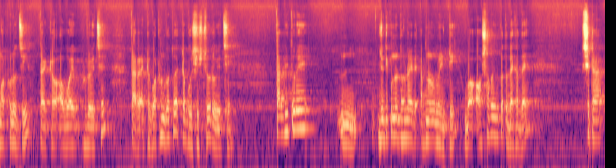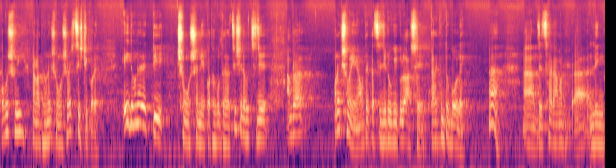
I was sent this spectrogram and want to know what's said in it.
মরফোলজি তার একটা অবয়ব রয়েছে, তার একটা গঠনগত একটা বৈশিষ্ট্য রয়েছে। তার ভিতরে যদি কোনো ধরনের অ্যাবনর্মালিটি বা অস্বাভাবিকতা দেখা দেয়, সেটা অবশ্যই নানা ধরনের সমস্যার সৃষ্টি করে। এই ধরনের একটি সমস্যা নিয়ে কথা বলতে যাচ্ছি, সেটা হচ্ছে যে, আমরা অনেক সময় আমাদের কাছে যে রুগীগুলো আসে, তারা কিন্তু বলে হ্যাঁ যে, স্যার, আমার লিঙ্গ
